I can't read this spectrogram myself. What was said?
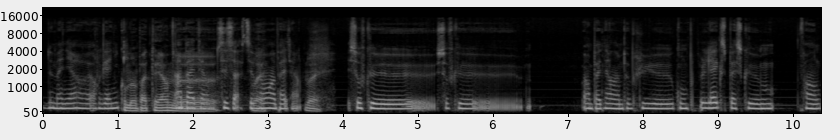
de manière euh, organique Comme un pattern. un euh, pattern c'est ça c'est ouais. vraiment un pattern Ouais. Sauf que sauf que un pattern un peu plus euh, complexe parce que enfin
